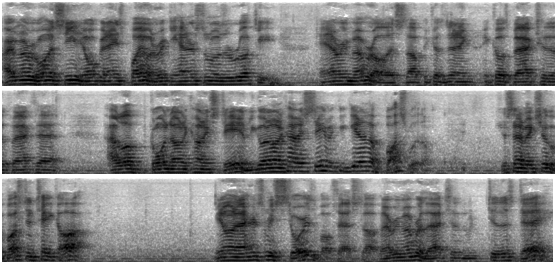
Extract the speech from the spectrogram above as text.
I remember going to see the Oakland A's play when Rickey Henderson was a rookie, and I remember all this stuff because then it, it goes back to the fact that I love going down to County Stadium. You go down to County Stadium, you can get on the bus with them. Just had to make sure the bus didn't take off. You know, and I heard so many stories about that stuff, and I remember that to to this day.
